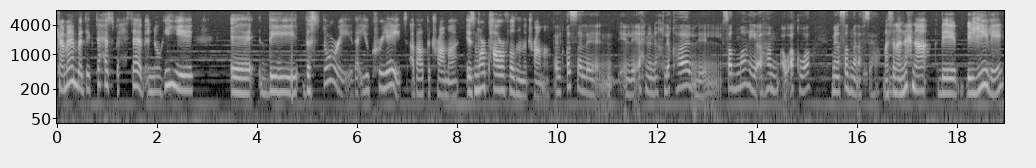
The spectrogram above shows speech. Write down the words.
كمان بدك تحس بحساب إنه هي Uh, the the story that you create about the trauma is more powerful than the trauma. القصة اللي, اللي إحنا نخلقها للصدمة هي أهم أو أقوى من الصدمة نفسها. مثلا نحن بجيلي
